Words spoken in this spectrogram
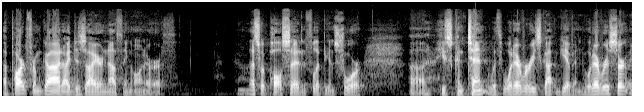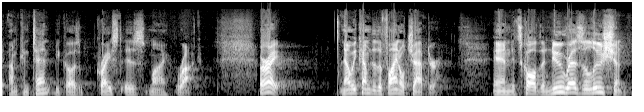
apart from God, I desire nothing on earth. That's what Paul said in Philippians 4. Uh, he's content with whatever he's got given. Whatever is certain, I'm content because Christ is my rock. All right. Now we come to the final chapter, and it's called the New Resolution.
